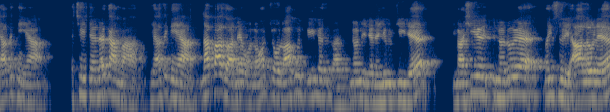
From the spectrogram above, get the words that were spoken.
ရားသခင်က အချိန်တန်တဲ့ကမှာဘုရားသခင်ကနတ်ပစွာနဲ့ပေါ့နော်ကြော်လွားခွင့်ပေးမယ်ဆိုတာကျွန်တော်အနေနဲ့လည်းယုံကြည်တယ်ဒီမှာရှိတဲ့ကျွန်တော်တို့ရဲ့မိတ်ဆွေတွေအားလုံးလည်း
